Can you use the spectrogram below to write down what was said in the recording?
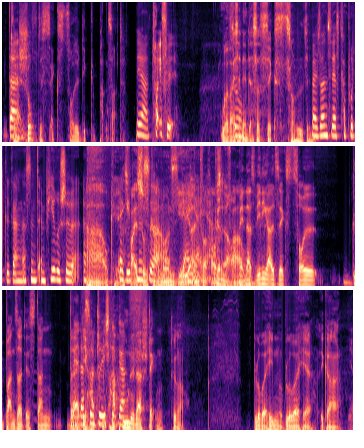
Da, Der Schuft ist 6 Zoll dick gepanzert. ja, Teufel. Woher weiß so. er denn, dass das 6 Zoll sind? Weil sonst wäre es kaputt gegangen. Das sind empirische Erf ah, okay. Das weiß so Ergebnisse ein Kanonier aus- ja, ja, einfach ja. aus Genau. Erfahrung. Wenn das weniger als 6 Zoll gepanzert ist, dann dann das so durchgegangen. Harpune da stecken. Genau. Blubber hin und Blubber her. Egal. Ja,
